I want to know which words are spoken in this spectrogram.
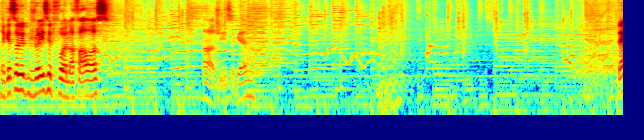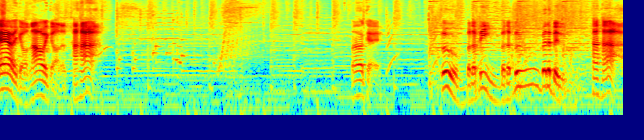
I guess I didn't raise it for enough hours. Ah, jeez, again. There we go, now we got it. Haha. okay. Boom, bada bing, bada boom, bada boom. Haha.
